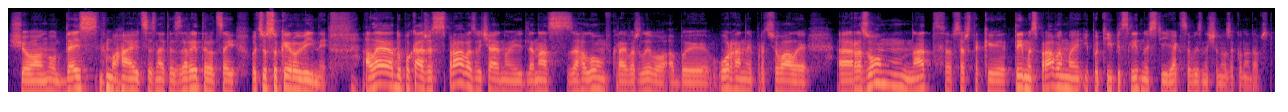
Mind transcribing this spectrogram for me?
що ну десь намагаються знаєте зарити оцей оцю сокиру війни. Але ну покаже справа, звичайно, і для нас загалом вкрай важливо, аби органи працювали е, разом над все ж таки тими справами і по тій підслідності, як це визначено законодавством.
